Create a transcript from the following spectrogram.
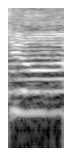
your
